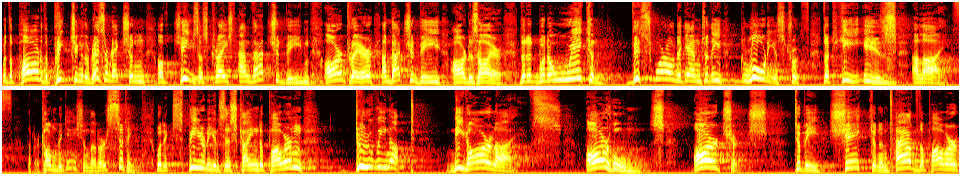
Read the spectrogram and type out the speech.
with the power of the preaching of the resurrection of Jesus Christ, and that should be our prayer, and that should be our desire. That it would awaken this world again to the glorious truth that He is alive. That our congregation, that our city would experience this kind of power. Do we not need our lives? Our homes, our church, to be shaken and have the power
